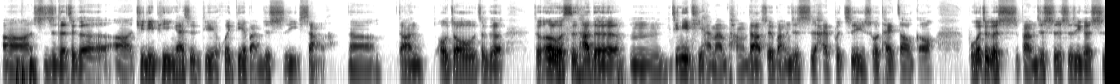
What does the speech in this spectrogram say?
啊、实质的这个啊、GDP 应该是跌会跌百分之十以上了。那当然，欧洲这个这个俄罗斯它的嗯经济体还蛮庞大，所以百分之十还不至于说太糟糕。不过这个十百分之十是一个实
